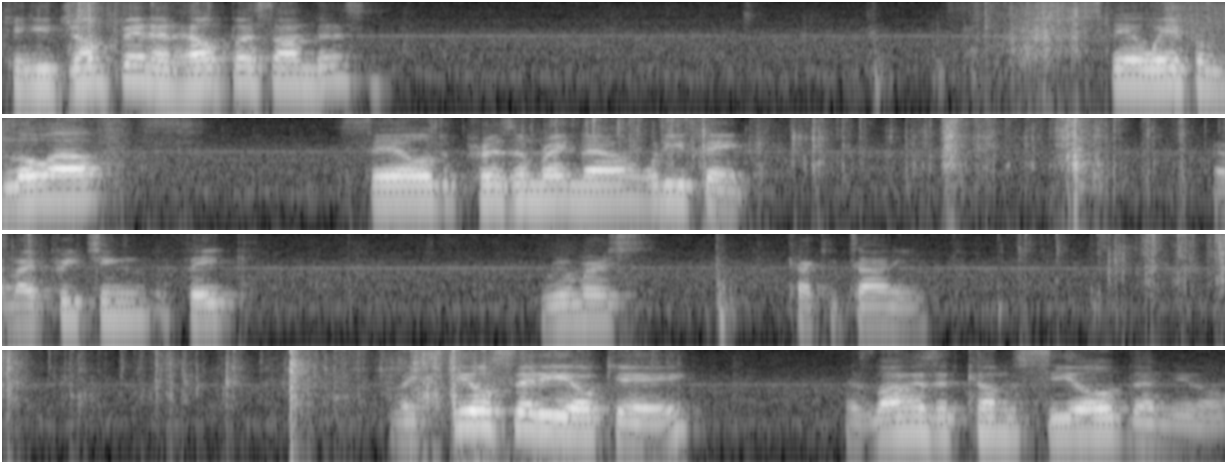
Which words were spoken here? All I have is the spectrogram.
can you jump in and help us on this? Stay away from blowout. Sailed Prizm right now. What do you think? Am I preaching fake rumors? Kakitani. Like Steel City, okay. As long as it comes sealed, then you know.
